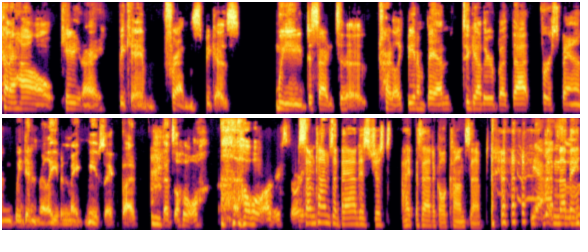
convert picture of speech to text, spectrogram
kind of how Katie and I became friends because we decided to try to like be in a band together but that first band we didn't really even make music but mm. that's a whole a whole other story. Sometimes a band is just a hypothetical concept. Yeah nothing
